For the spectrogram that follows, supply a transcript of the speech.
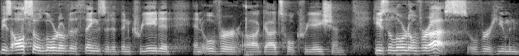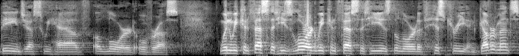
He is also Lord over the things that have been created and over uh, God's whole creation. He's the Lord over us, over human beings. Yes, we have a Lord over us. When we confess that He's Lord, we confess that He is the Lord of history and governments,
